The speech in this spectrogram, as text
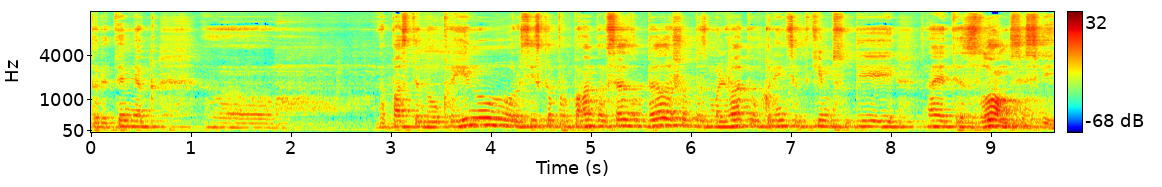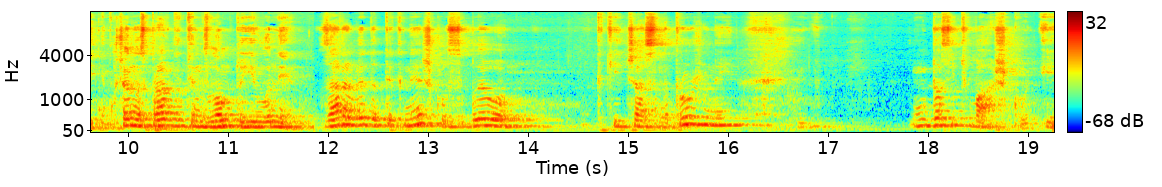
перед тим як е, напасти на Україну, російська пропаганда все зробила, щоб змалювати українців таким собі, знаєте, злом всесвітнім. Хоча насправді тим злом то і вони. Зараз видати книжку, особливо такий час напружений, досить важко. І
